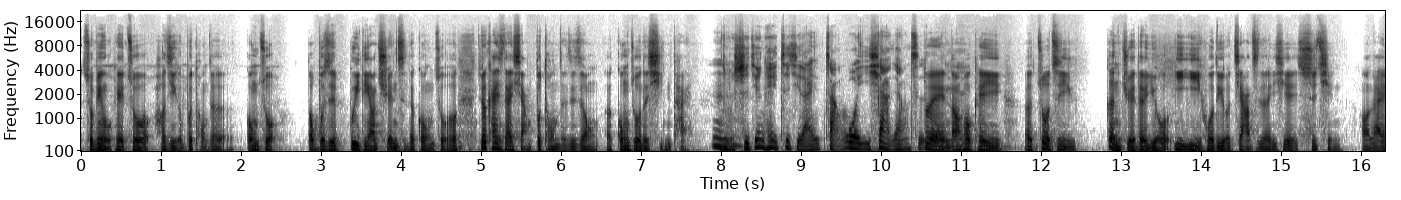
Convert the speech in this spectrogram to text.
说不定我可以做好几个不同的工作，都不是不一定要全职的工作，就开始在想不同的这种呃工作的形态。嗯，时间可以自己来掌握一下，这样子。对，然后可以呃做自己。更觉得有意义或者有价值的一些事情哦，来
